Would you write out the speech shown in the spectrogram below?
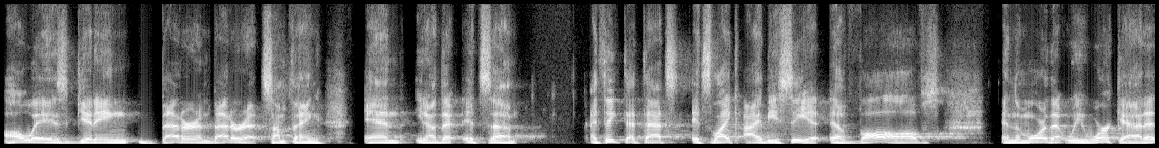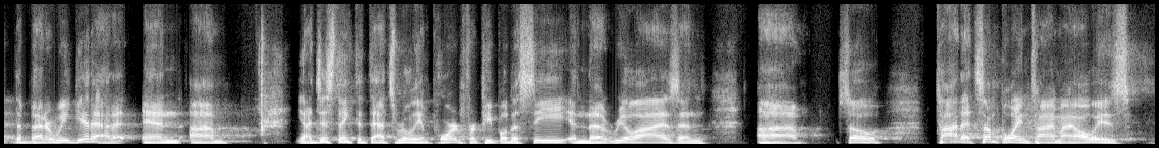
always getting better and better at something and you know that it's uh, I think that that's it's like IBC. It evolves, and the more that we work at it, the better we get at it. And um, you know, I just think that that's really important for people to see and to realize. And uh, so, Todd, at some point in time, I always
